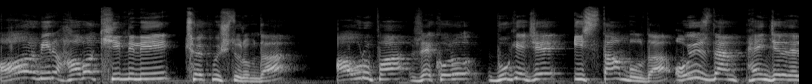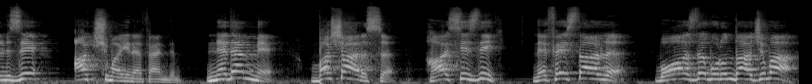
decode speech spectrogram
Ağır bir hava kirliliği çökmüş durumda. Avrupa rekoru bu gece İstanbul'da. O yüzden pencerelerinizi açmayın efendim. Neden mi? Baş ağrısı, halsizlik, nefes darlığı, boğazda burunda acıma,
